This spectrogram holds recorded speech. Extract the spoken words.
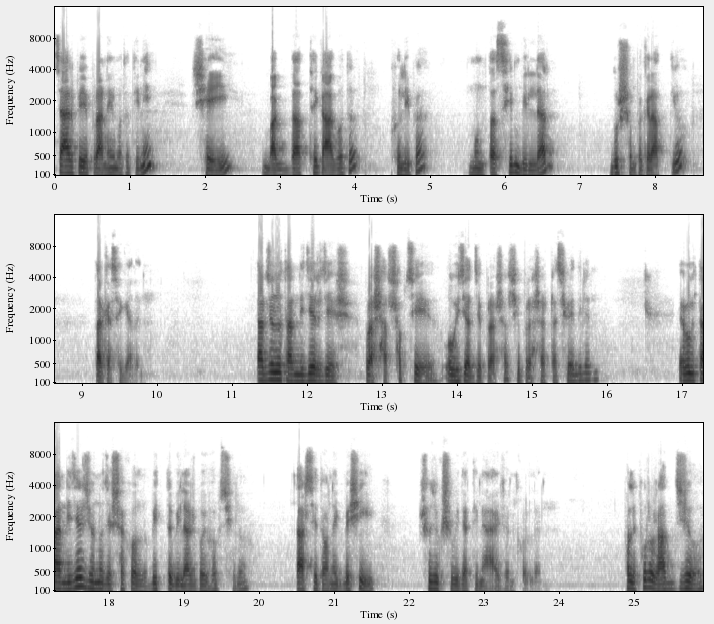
চার পেয়ে প্রাণীর মতো তিনি সেই বাগদাদ থেকে আগত খলিফা মুন্তাসিম বিল্লার সম্পর্কের আত্মীয় তার কাছে গেলেন। তার জন্য তার নিজের যে প্রাসাদ, সবচেয়ে অভিজাত যে প্রাসাদ সেই প্রাসাদটা ছেড়ে দিলেন। এবং তার নিজের জন্য যে সকল বিত্ত বিলাস বৈভব ছিল, তার চেয়ে অনেক বেশি সুযোগ সুবিধা তিনি আয়োজন করলেন। ফলে পুরো রাজ্য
